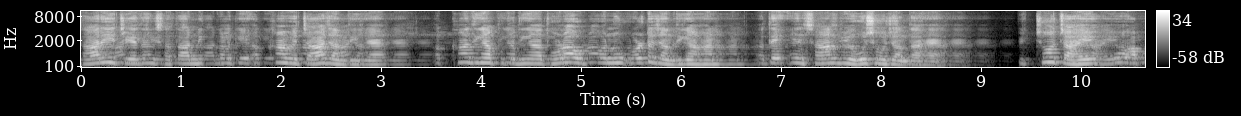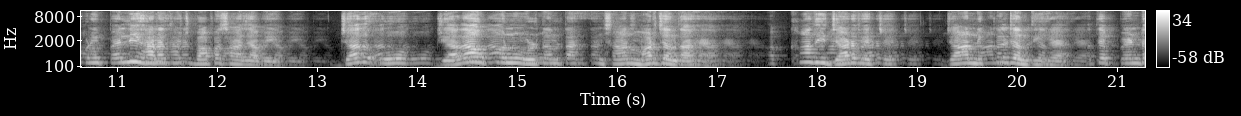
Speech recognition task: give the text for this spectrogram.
ਸਾਰੀ ਚੇਤਨ ਸਤਾ ਨਿਕਲ ਕੇ ਅੱਖਾਂ ਵਿੱਚ ਆ ਜਾਂਦੀ ਹੈ। ਅੱਖਾਂ ਦੀਆਂ ਪੁਤਲੀਆਂ ਥੋੜਾ ਉੱਪਰ ਨੂੰ ਉਲਟ ਜਾਂਦੀਆਂ ਹਨ ਅਤੇ ਇਨਸਾਨ ਬੇਹੋਸ਼ ਹੋ ਜਾਂਦਾ ਹੈ। ਪਿੱਛੋਂ ਚਾਹੇ ਉਹ ਆਪਣੀ ਪਹਿਲੀ ਹਾਲਤ ਵਿੱਚ ਵਾਪਸ ਆ ਜਾਵੇ। ਜਦ ਉਹ ਜ਼ਿਆਦਾ ਉੱਪਰ ਨੂੰ ਉਲਟਣ ਤਾਂ ਇਨਸਾਨ ਮਰ ਜਾਂਦਾ ਹੈ। ਅੱਖਾਂ ਦੀ ਜੜ ਵਿੱਚ ਜਾਨ ਨਿਕਲ ਜਾਂਦੀ ਹੈ ਅਤੇ ਪਿੰਡ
